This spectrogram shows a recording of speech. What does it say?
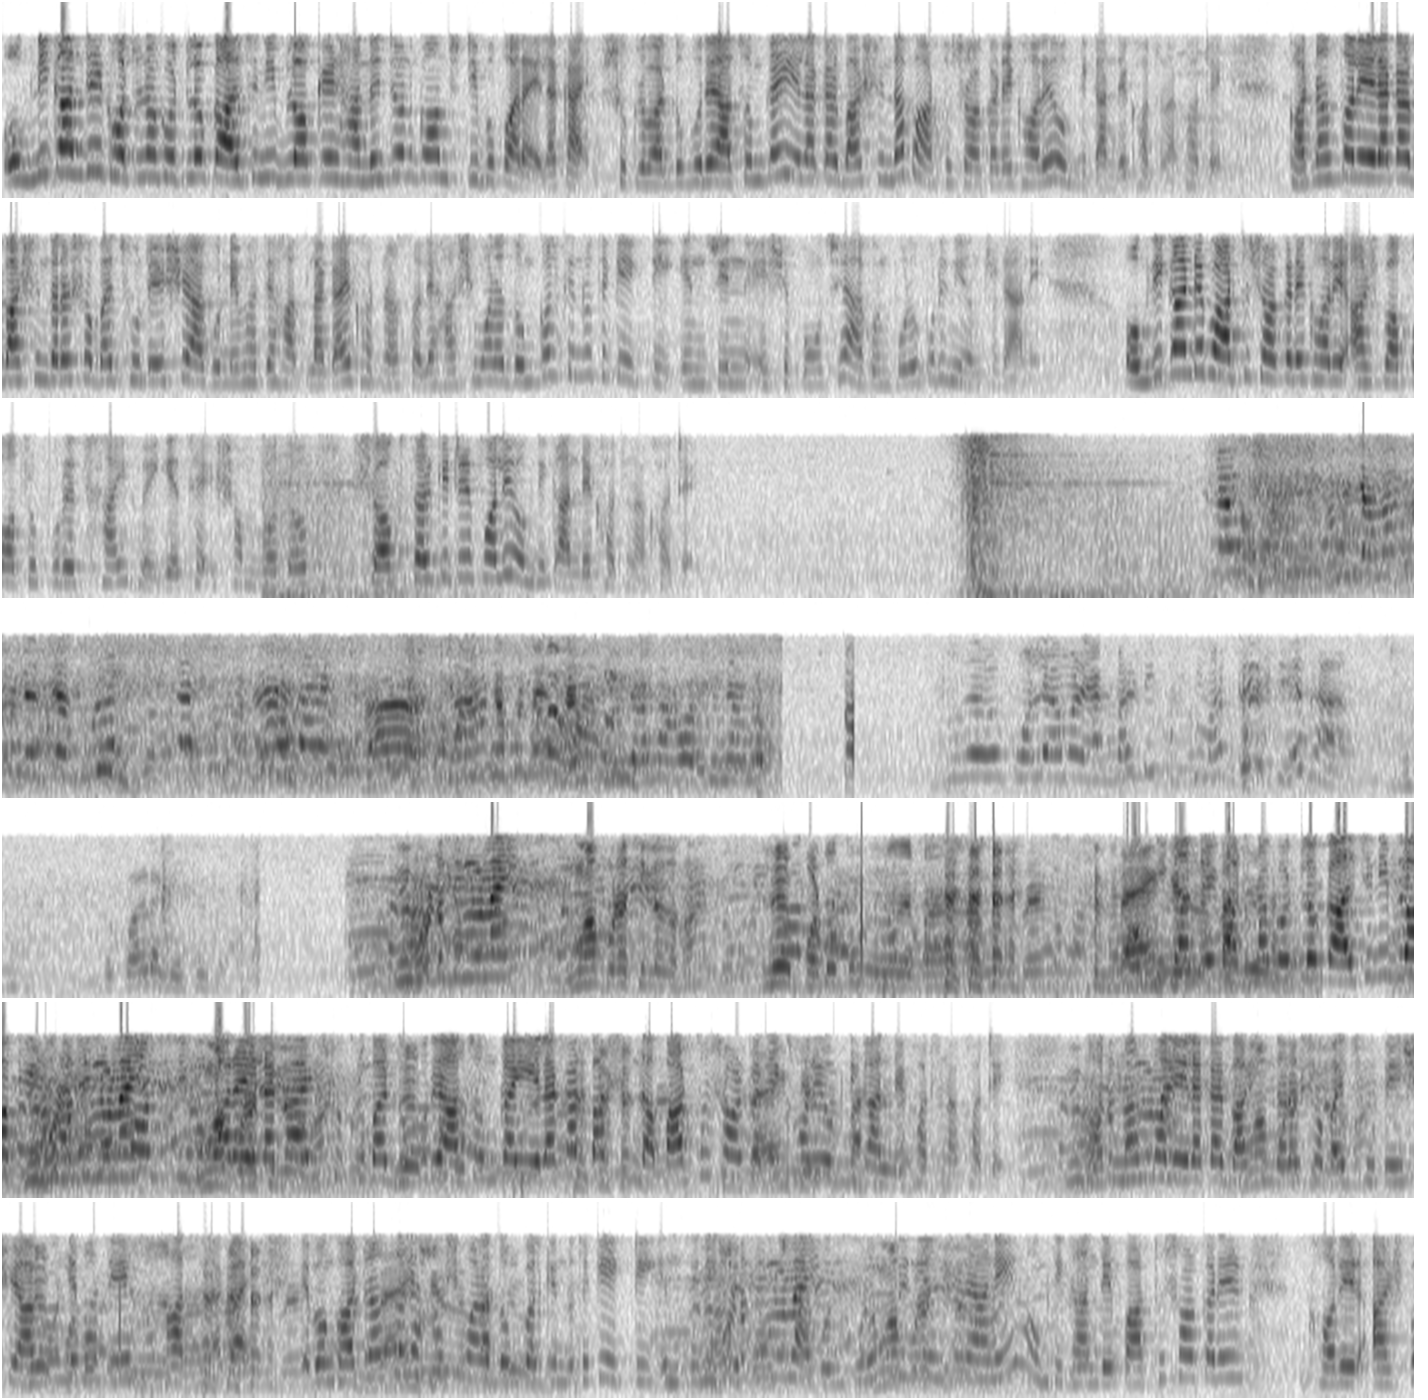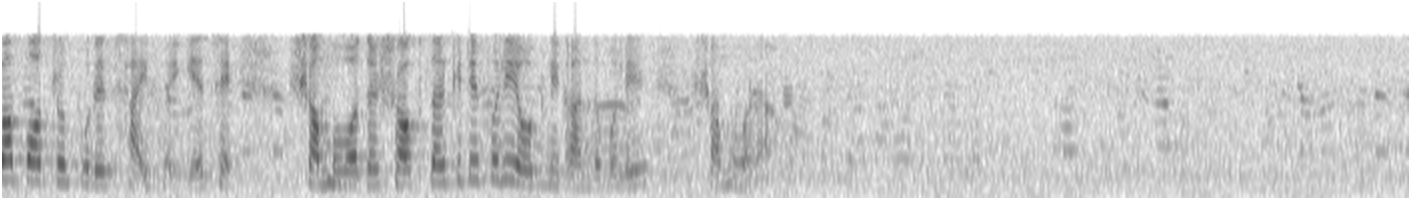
অগ্নিকাণ্ডে ঘটনা ঘটল কালচিনি ব্লকের হ্যামিল্টনগঞ্জ টিপোপাড়া এলাকায়। শুক্রবার দুপুরে আচমকাই এলাকার বাসিন্দা পার্থ সরকারের ঘরে অগ্নিকাণ্ডের ঘটনা ঘটে। ঘটনাস্থলে এলাকার বাসিন্দারা সবাই ছুটে এসে আগুন নেভাতে হাত লাগায়। ঘটনাস্থলে হাসিমারা দমকল কেন্দ্র থেকে একটি ইঞ্জিন এসে পৌঁছে আগুন পুরোপুরি নিয়ন্ত্রণে আনে। অগ্নিকাণ্ডে পার্থ সরকারের ঘরে আসবাবপত্র পুড়ে ছাই হয়ে গেছে। সম্ভবত শক সার্কিটের ফলে অগ্নিকাণ্ডের ঘটনা ঘটে। দুধের কলে আমার এক বালতি মারতে দিয়ে থাক। গেছে ফটো তুলো নাই ধোঁয়া পড়া ছিল তখন ফটো তুলবো ঘটনা ঘটল কালচিনি ব্লকের ধোঁয়া তুলো নাই? হ্যামিল্টনগঞ্জ ত্রিপুরা ধোঁয়া পড়া ছিল এলাকায় শুক্রবার দুপুরে আচমকাই এলাকার বাসিন্দা পার্থ সরকারের ঘরে অগ্নিকাণ্ডের ঘটনা ঘটে। ঘটনাস্থলে এলাকার বাসিন্দারা সবাই ছুটে এসে আগুন নেভাতে হাত লাগায় এবং ঘটনাস্থলে হাসিমারা দমকল কেন্দ্র থেকে একটি ইঞ্জিন এসে পৌঁছে আগুন পুরোপুরি নিয়ন্ত্রণে আনে অগ্নিকাণ্ডে পার্থ সরকারের ঘরের আসবাবপত্র পুড়ে ছাই হয়ে গেছে সম্ভবত শক সার্কিটের ফলে অগ্নিকাণ্ড বলে সম্ভাবনা।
